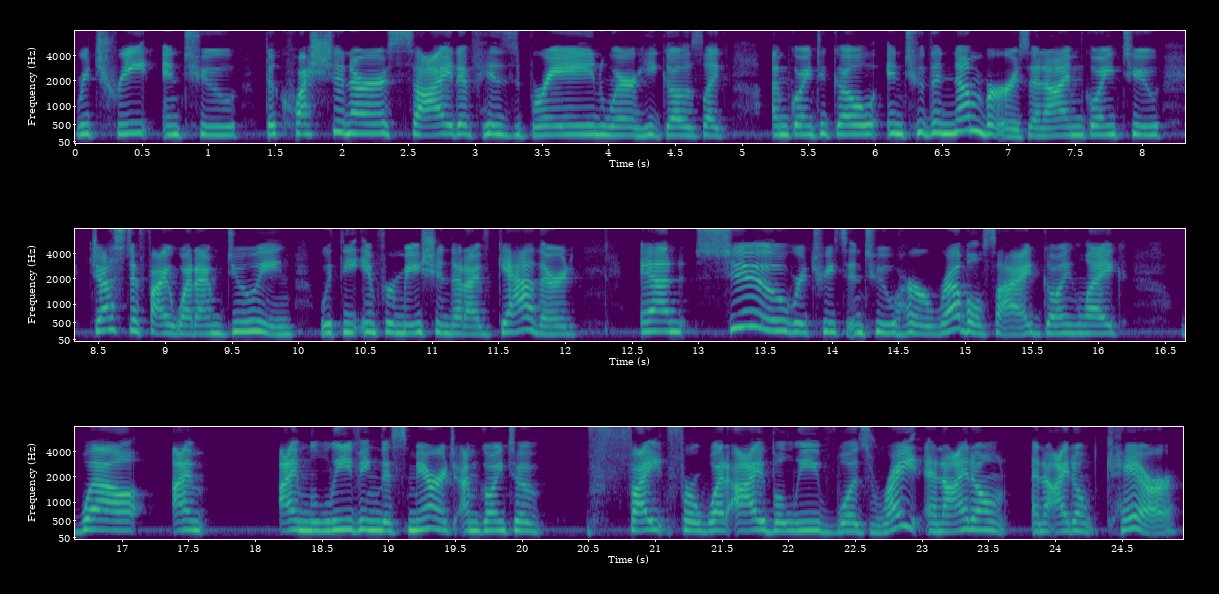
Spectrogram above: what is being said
retreat into the questioner side of his brain where he goes like I'm going to go into the numbers and I'm going to justify what I'm doing with the information that I've gathered. And Sue retreats into her rebel side going like well I'm I'm leaving this marriage. I'm going to fight for what I believe was right and I don't and I don't care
